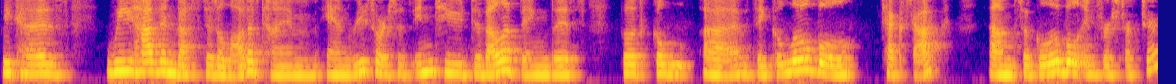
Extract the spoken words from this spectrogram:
because we have invested a lot of time and resources into developing this both uh, I would say global tech stack, um, so global infrastructure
